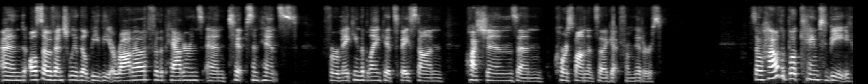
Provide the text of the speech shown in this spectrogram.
And also eventually there'll be the errata for the patterns and tips and hints for making the blankets based on questions and correspondence that I get from knitters. So, how the book came to be?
